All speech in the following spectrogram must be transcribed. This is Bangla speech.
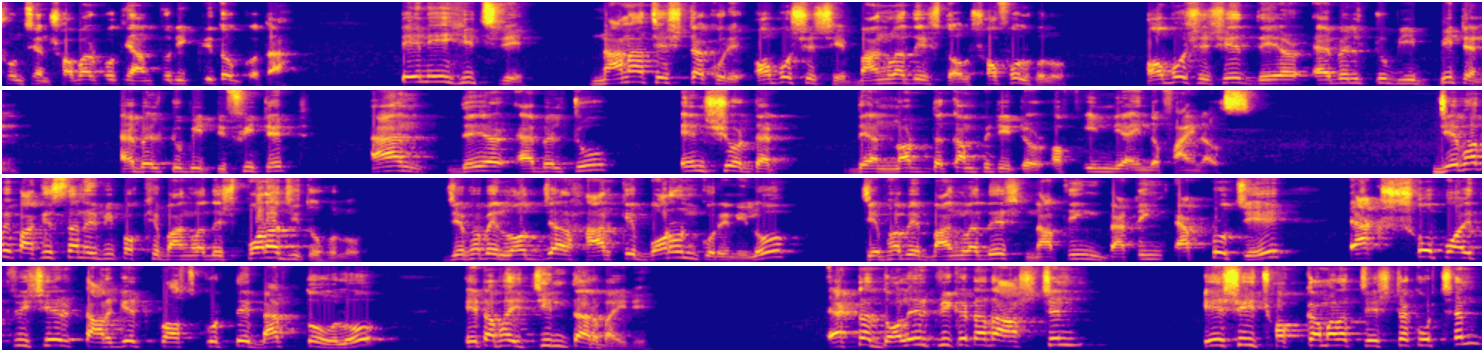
শুনছেন, সবার প্রতি আন্তরিক কৃতজ্ঞতা। টেনে হিচড়ে নানা চেষ্টা করে অবশেষে বাংলাদেশ দল সফল হলো। অবশেষে they are able to be beaten able to be defeated and they are able to ensure that they are not the competitor of India in the finals যেভাবে পাকিস্তানের বিপক্ষে বাংলাদেশ পরাজিত হলো, যেভাবে লজ্জার হারকে বরণ করে নিল, যেভাবে বাংলাদেশ নাথিং ব্যাটিং অ্যাপ্রোচে একশো পঁয়ত্রিশের টার্গেট ক্রস করতে ব্যর্থ হলো, এটা ভাই চিন্তার বাইরে। একটা দলের ক্রিকেটাররা আসছেন, এসেই ছক্কা মারার চেষ্টা করছেন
